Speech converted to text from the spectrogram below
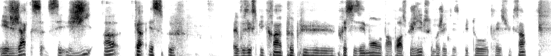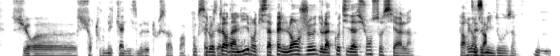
Et Jax, c'est J-A-K-S-E. Elle vous expliquera un peu plus précisément par rapport à ce que j'ai dit, parce que moi j'étais plutôt très succinct sur, euh, sur tout le mécanisme de tout ça. Quoi. Donc c'est l'auteur d'un livre qui s'appelle L'enjeu de la cotisation sociale, paru en 2012. Mhm.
